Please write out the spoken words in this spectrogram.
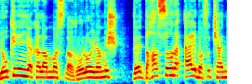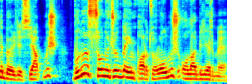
Loki'nin yakalanmasına rol oynamış ve daha sonra Elbaf'ı kendi bölgesi yapmış, bunun sonucunda imparator olmuş olabilir mi?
